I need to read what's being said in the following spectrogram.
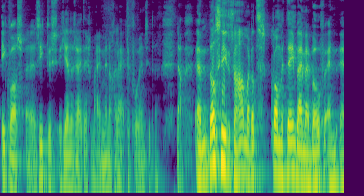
ik was uh, ziek, dus Jelle zei tegen mij, met nog gelijk voorin zitten. Nou, um, dat is niet het verhaal, maar dat kwam meteen bij mij boven. En uh,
